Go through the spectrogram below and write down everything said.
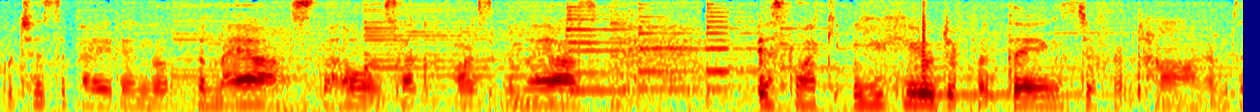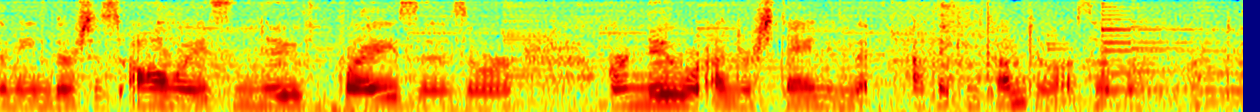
participate in the, the Mass, the holy sacrifice of the Mass, it's like you hear different things different times. I mean, there's just always new phrases or, or newer understanding that I think can come to us over a lifetime.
